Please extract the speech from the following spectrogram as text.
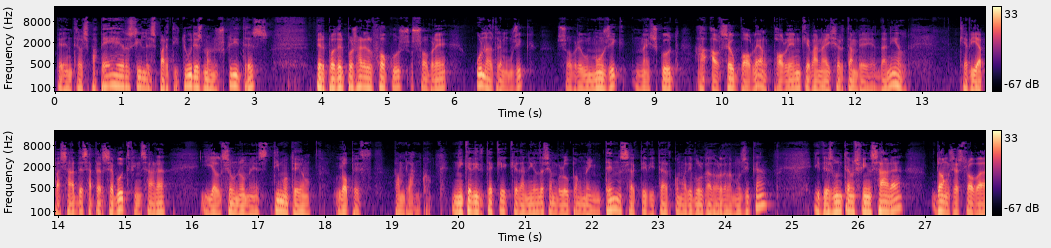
per entre els papers i les partitures manuscrites per poder posar el focus sobre un altre músic, sobre un músic nascut a, al seu poble, al poble en què va néixer també Daniel, que havia passat desapercebut fins ara i el seu nom és Timoteo López Pamblanco. Ni que dir-te que, que Daniel desenvolupa una intensa activitat com a divulgador de la música i des d'un temps fins ara doncs es troba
